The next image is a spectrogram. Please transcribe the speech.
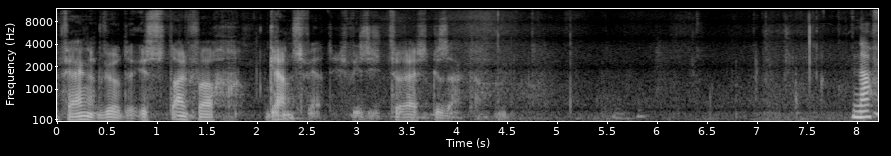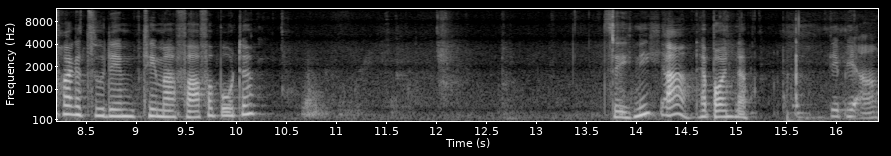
verhängen würde, ist einfach grenzwertig, wie Sie zu Recht gesagt haben. Nachfrage zu dem Thema Fahrverbote? Sehe ich nicht. Ah, Herr Beutner, dpa,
